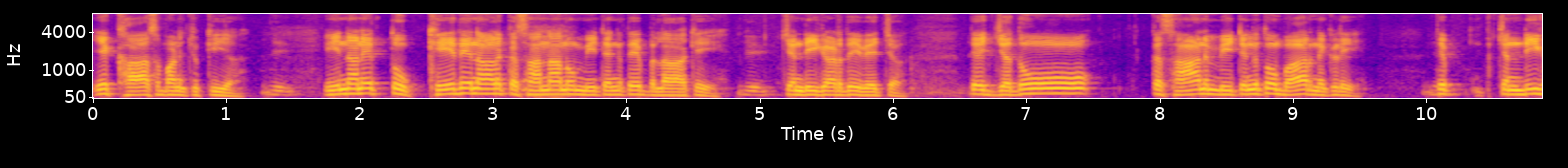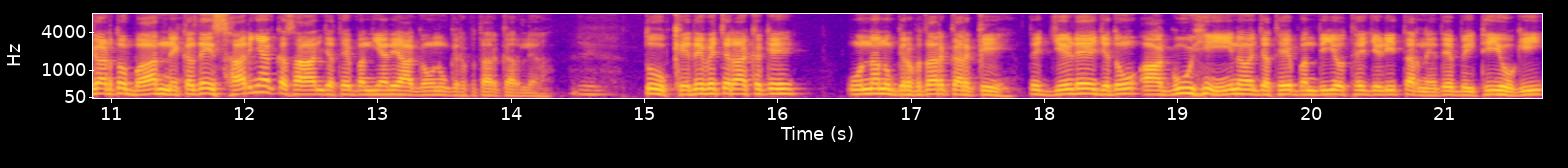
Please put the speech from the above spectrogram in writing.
ਇਹ ਖਾਸ ਬਣ ਚੁੱਕੀ ਆ। ਜੀ। ਇਹਨਾਂ ਨੇ ਧੋਖੇ ਦੇ ਨਾਲ ਕਿਸਾਨਾਂ ਨੂੰ ਮੀਟਿੰਗ ਤੇ ਬੁਲਾ ਕੇ ਜੀ। ਚੰਡੀਗੜ੍ਹ ਦੇ ਵਿੱਚ ਤੇ ਜਦੋਂ ਕਿਸਾਨ ਮੀਟਿੰਗ ਤੋਂ ਬਾਹਰ ਨਿਕਲੇ ਤੇ ਚੰਡੀਗੜ੍ਹ ਤੋਂ ਬਾਹਰ ਨਿਕਲਦੇ ਹੀ ਸਾਰੀਆਂ ਕਿਸਾਨ ਜਥੇਬੰਦੀਆਂ ਦੇ ਆਗੂਆਂ ਨੂੰ ਗ੍ਰਿਫਤਾਰ ਕਰ ਲਿਆ। ਜੀ। ਧੋਖੇ ਦੇ ਵਿੱਚ ਰੱਖ ਕੇ ਉਹਨਾਂ ਨੂੰ ਗ੍ਰਿਫਤਾਰ ਕਰਕੇ ਤੇ ਜਿਹੜੇ ਜਦੋਂ ਆਗੂਹੀਨ ਜਥੇਬੰਦੀ ਉੱਥੇ ਜਿਹੜੀ ਧਰਨੇ ਤੇ ਬੈਠੀ ਹੋ ਗਈ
